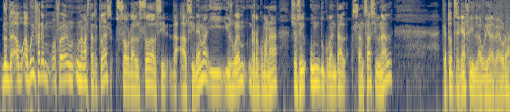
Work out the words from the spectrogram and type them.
Doncs av- avui farem, farem una masterclass sobre el so del, ci- de, al cinema i, i us volem recomanar, això sí, un documental sensacional que tot cinèfil l'hauria de veure.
